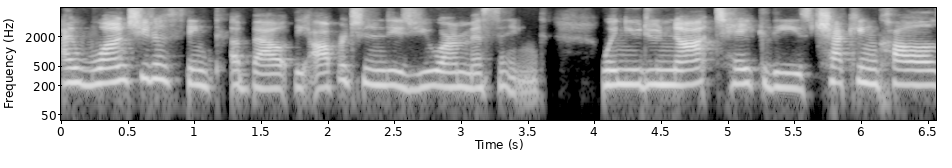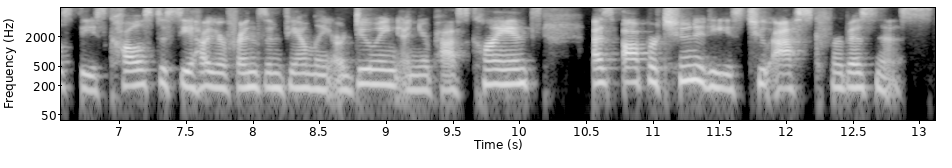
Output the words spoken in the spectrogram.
I want you to think about the opportunities you are missing when you do not take these checking calls, these calls to see how your friends and family are doing and your past clients as opportunities to ask for business.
